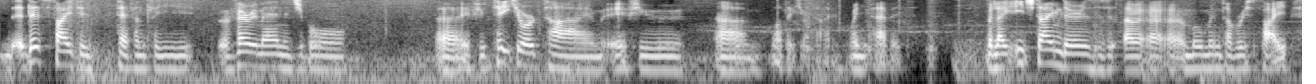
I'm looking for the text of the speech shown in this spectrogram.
this fight is definitely very manageable uh, if you take your time, if you um, well, take your time when you have it. But like each time there's a, a, a moment of respite,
